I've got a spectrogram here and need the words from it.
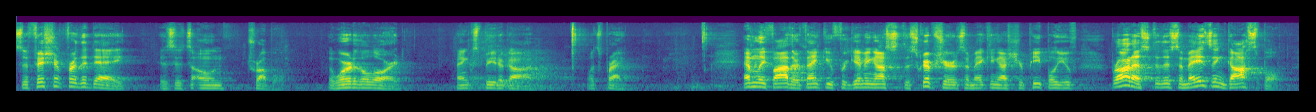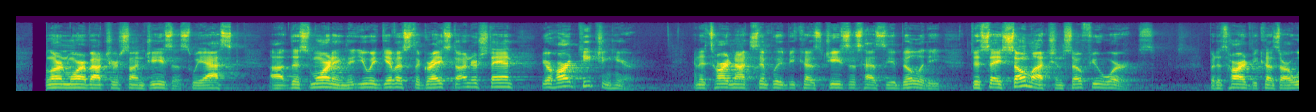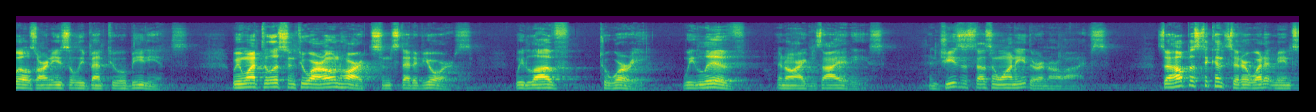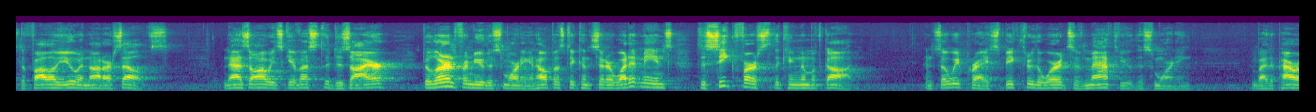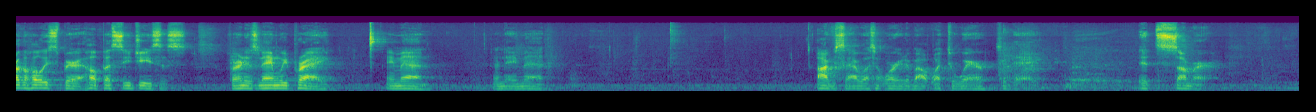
Sufficient for the day is its own trouble. The word of the Lord. Thanks be to God. Let's pray. Heavenly Father, thank you for giving us the scriptures and making us your people. You've brought us to this amazing gospel to learn more about your Son Jesus. We ask uh, this morning that you would give us the grace to understand your hard teaching here and it's hard not simply because Jesus has the ability to say so much in so few words, but it's hard because our wills aren't easily bent to obedience. We want to listen to our own hearts instead of yours. We love to worry. We live in our anxieties. And Jesus doesn't want either in our lives. So help us to consider what it means to follow you and not ourselves. And as always, give us the desire to learn from you this morning and help us to consider what it means to seek first the kingdom of God. And so we pray, speak through the words of Matthew this morning, and by the power of the Holy Spirit, help us see Jesus. For in his name we pray. Amen and amen. Obviously, I wasn't worried about what to wear today. It's summer.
